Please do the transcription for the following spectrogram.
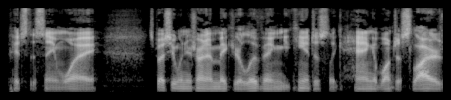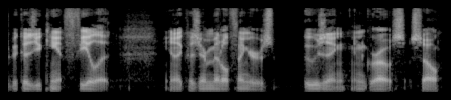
pitch the same way. Especially when you're trying to make your living, you can't just like hang a bunch of sliders because you can't feel it, you know, because your middle finger's oozing and gross. So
